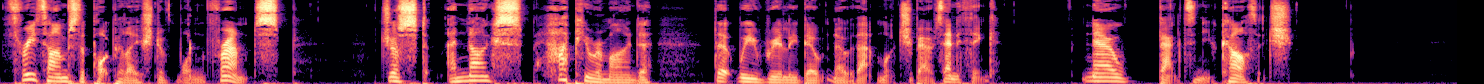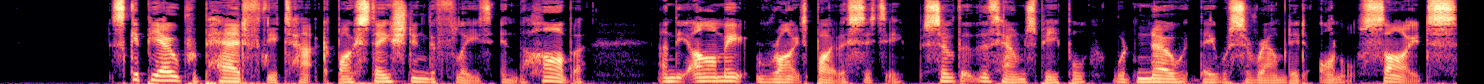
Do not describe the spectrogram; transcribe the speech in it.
Three times the population of modern France. Just a nice, happy reminder that we really don't know that much about anything. Now, back to New Carthage. Scipio prepared for the attack by stationing the fleet in the harbour and the army right by the city, so that the townspeople would know they were surrounded on all sides.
